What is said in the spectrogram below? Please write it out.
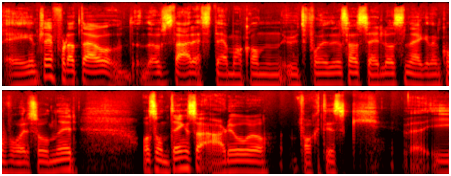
Egentlig. For det er jo hvis det er et sted man kan utfordre seg selv og sine egne komfortsoner og sånne ting, så er det jo faktisk eh, i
